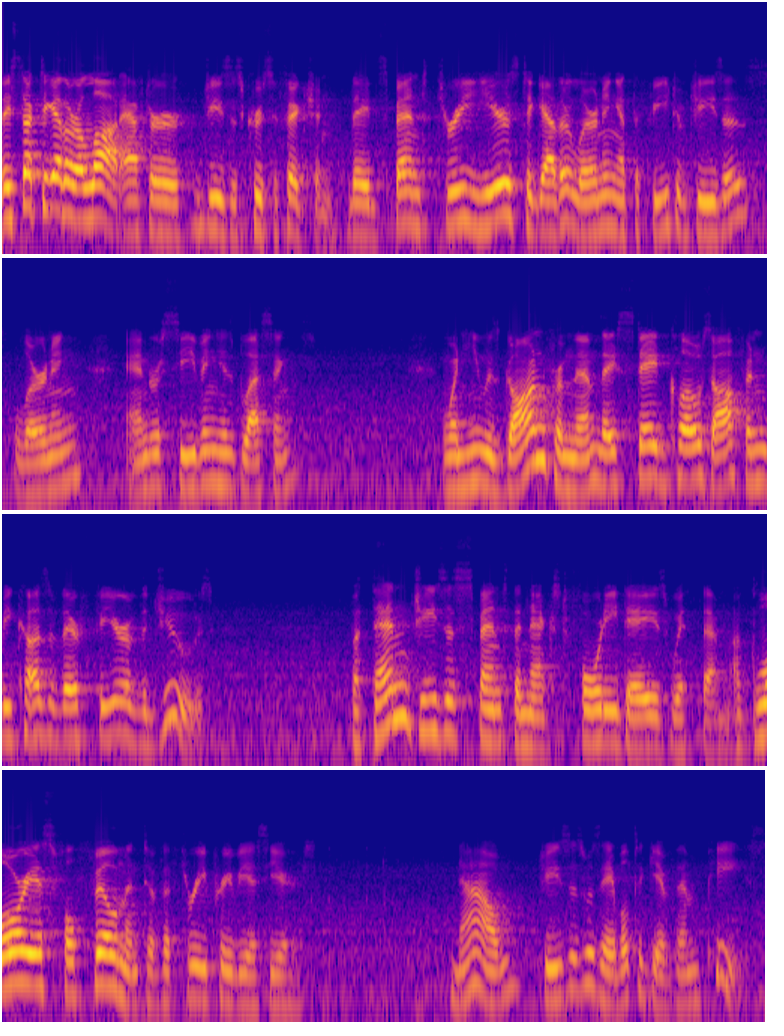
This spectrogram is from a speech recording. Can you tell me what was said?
They stuck together a lot after Jesus' crucifixion. They'd spent three years together learning at the feet of Jesus, learning and receiving his blessings. When he was gone from them, they stayed close often because of their fear of the Jews. But then Jesus spent the next 40 days with them, a glorious fulfillment of the three previous years. Now, Jesus was able to give them peace.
